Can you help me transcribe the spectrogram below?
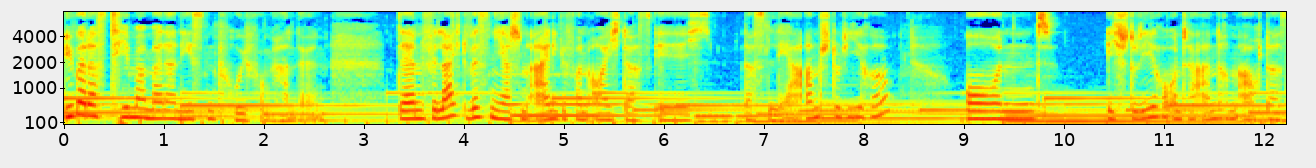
über das Thema meiner nächsten Prüfung handeln. Denn vielleicht wissen ja schon einige von euch, dass ich das Lehramt studiere und ich studiere unter anderem auch das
